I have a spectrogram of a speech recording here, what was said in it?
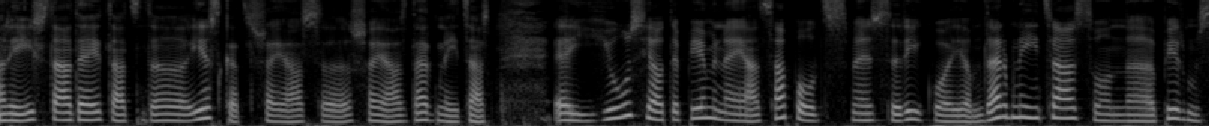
arī izstādēja tāds uh, ieskats šajās, uh, šajās darbnīcās. E, jūs jau te pieminējāt sapulces, mēs rīkojam darbnīcās, un uh, pirms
